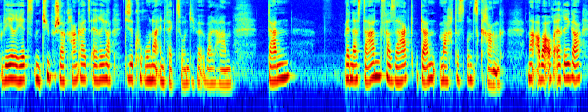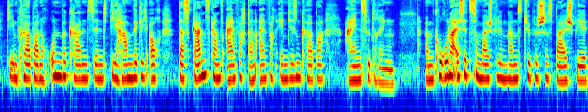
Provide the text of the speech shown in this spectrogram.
wäre jetzt ein typischer Krankheitserreger diese Corona-Infektion, die wir überall haben, dann, wenn das dann versagt, dann macht es uns krank. Na, aber auch Erreger, die im Körper noch unbekannt sind, die haben wirklich auch das ganz, ganz einfach, dann einfach in diesen Körper einzudringen. Ähm, Corona ist jetzt zum Beispiel ein ganz typisches Beispiel,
